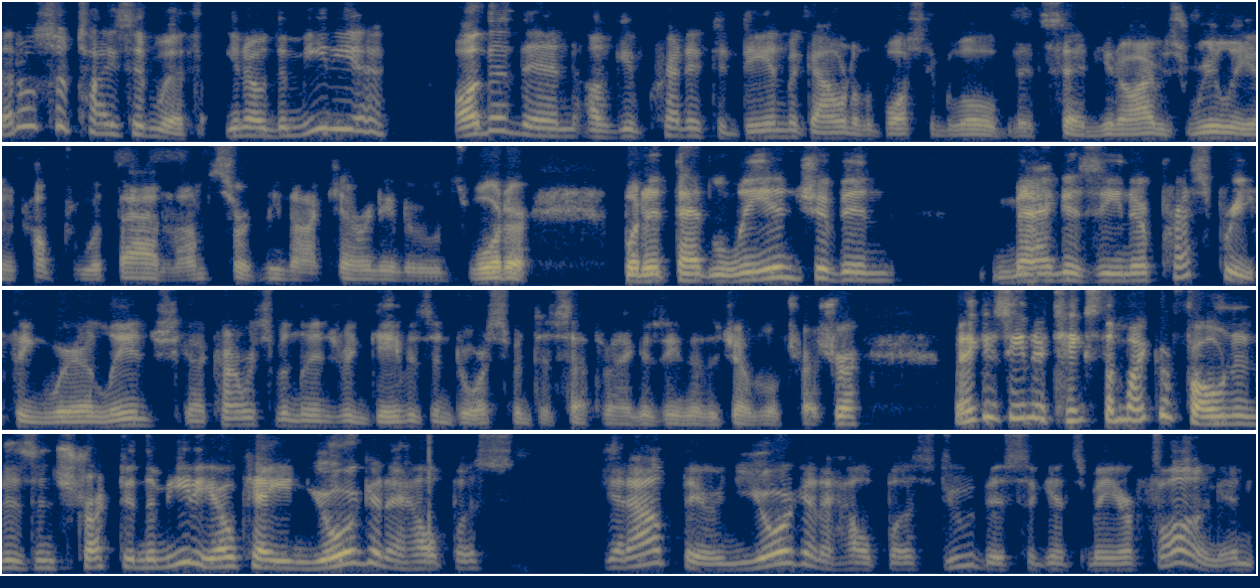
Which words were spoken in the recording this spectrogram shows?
that also ties in with, you know, the media other than I'll give credit to Dan McGowan of the Boston Globe that said, you know, I was really uncomfortable with that, and I'm certainly not carrying it its water. But at that Langevin magazine or press briefing where Lange, uh, Congressman Langevin gave his endorsement to Seth Magaziner, the general treasurer, Magaziner takes the microphone and is instructing the media, okay, and you're going to help us get out there, and you're going to help us do this against Mayor Fung, and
